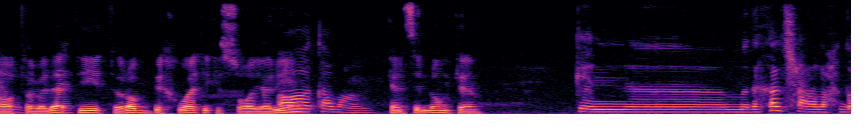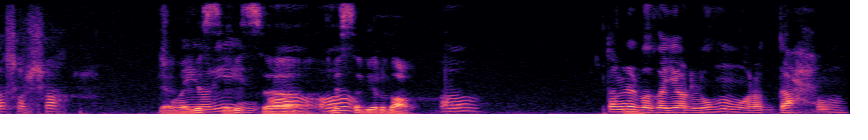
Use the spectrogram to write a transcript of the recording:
آه. فبدأتي تربي اخواتك الصغيرين؟ آه طبعا. كان سنهم كام؟ كان آه، ما دخلش على 11 شهر. يعني لسه صغيرين. لسه آه آه. لسه بيرضعوا. آه. كنت أنا اللي بغير لهم وارضعهم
